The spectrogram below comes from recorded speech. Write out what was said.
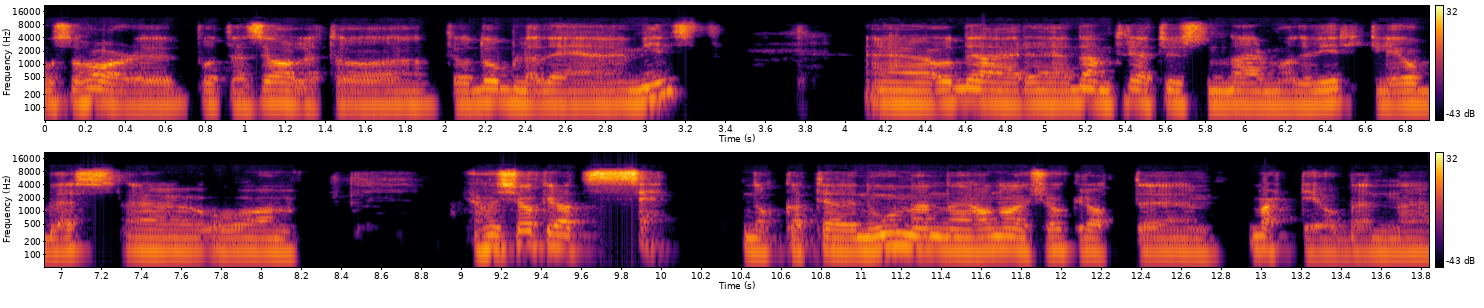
og så har du potensialet til å, til å, doble det minst. Eh, og der, de 3000 der må det virkelig jobbes. Eh, og jeg har ikke akkurat sett noe til det nå, men han har jo ikke akkurat uh, vært i jobben uh,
